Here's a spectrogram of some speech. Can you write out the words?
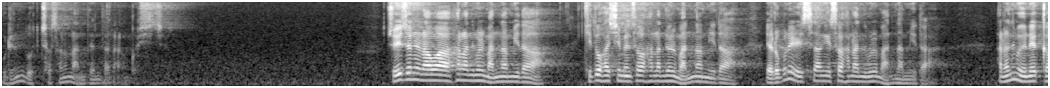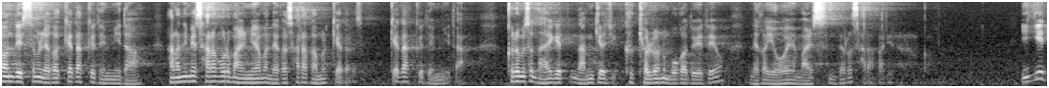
우리는 놓쳐서는 안 된다라는 것이죠. 주의 전에 나와 하나님을 만납니다. 기도하시면서 하나님을 만납니다. 여러분의 일상에서 하나님을 만납니다. 하나님의 은혜 가운데 있음을 내가 깨닫게 됩니다. 하나님의 사랑으로 말미암아 내가 살아감을 깨닫, 깨닫 게 됩니다. 그러면서 나에게 남겨진 그 결론은 뭐가 돼야 돼요? 내가 여호와의 말씀대로 살아가리라는 것. 이게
